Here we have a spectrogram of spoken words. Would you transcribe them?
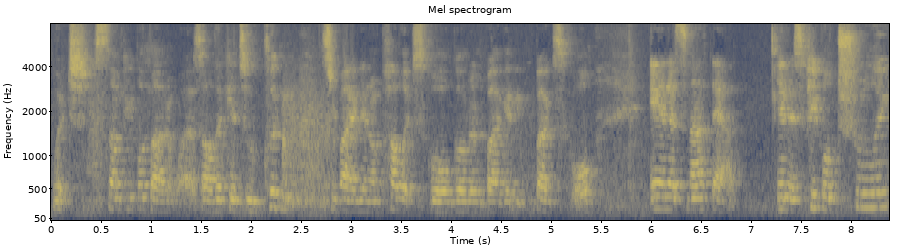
which some people thought it was. All the kids who couldn't survive in a public school go to the bug, bug school. And it's not that. It is people truly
